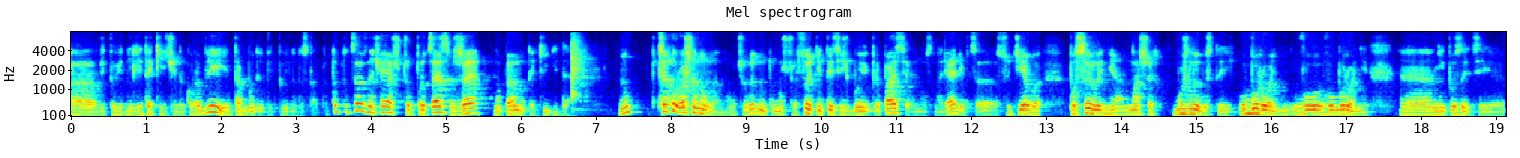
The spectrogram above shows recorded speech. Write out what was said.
е, відповідні літаки чи на кораблі, і там буде відповідно достатньо. Тобто це означає, що процес вже, напевно, такий іде. Ну, це хороша новина, очевидно, тому що сотні тисяч боєприпасів, ну, снарядів це суттєве посилення наших можливостей оборонь, в, в оборонній е, позиції. е,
